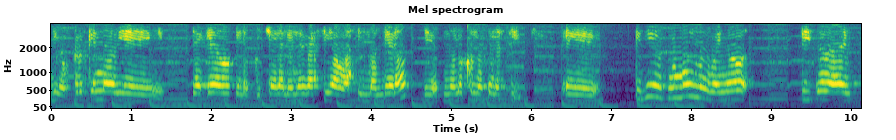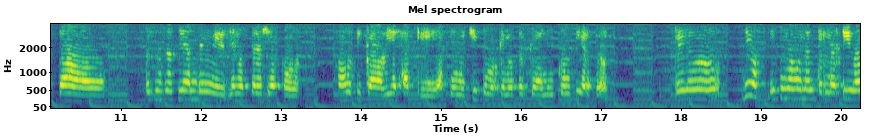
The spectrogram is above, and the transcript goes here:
digo, creo que nadie se ha quedado sin escuchar a Leonel García o a Sin Bandera, digo, no lo conocen así. Eh, y sí, es muy, muy bueno, y te da esta sensación de, de nostalgia por música vieja que hace muchísimo que no toca en un concierto. Pero, digo, es una buena alternativa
